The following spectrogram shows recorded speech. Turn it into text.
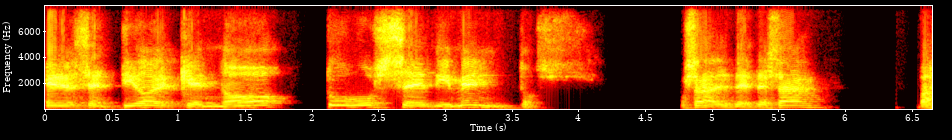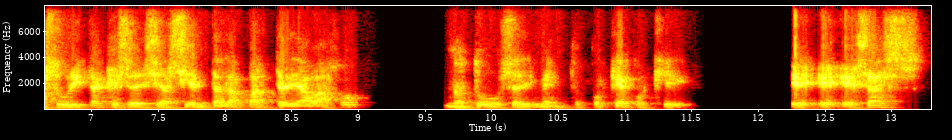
en el sentido de que no tuvo sedimentos. O sea, de, esa basurita que se, asienta en la parte de abajo, no tuvo sedimento. ¿Por qué? Porque e, e, esas,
